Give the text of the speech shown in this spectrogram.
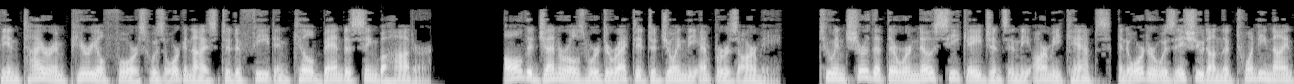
The entire imperial force was organised to defeat and kill Banda Singh Bahadur. All the generals were directed to join the emperor's army. To ensure that there were no Sikh agents in the army camps, an order was issued on 29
